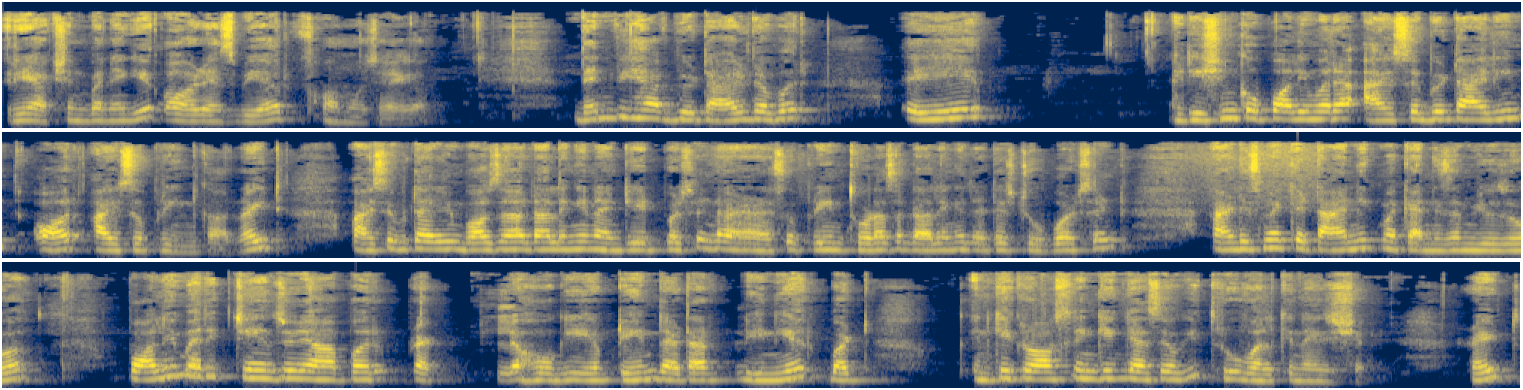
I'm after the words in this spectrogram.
रिएक्शन बनेगी और एस बी आर फॉर्म हो जाएगा। Then we have butyl rubber ये एडिशन को पॉलीमर है आइसोब्यूटाइलिन और आइसोप्रीन का राइट आइसोब्यूटाइलिन बहुत ज़्यादा डालेंगे 98 परसेंट एंड आइसोप्रीन थोड़ा सा डालेंगे that is two percent and इसमें कैटाइनिक मैकेनिज्म यूज़ हुआ। पॉलीमेरिक चेंज जो यहाँ पर होगी obtained that are linear but इनकी क्रॉस लिंकिंग कैसे होगी? थ्रू वल्केनाइजेशन राइट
